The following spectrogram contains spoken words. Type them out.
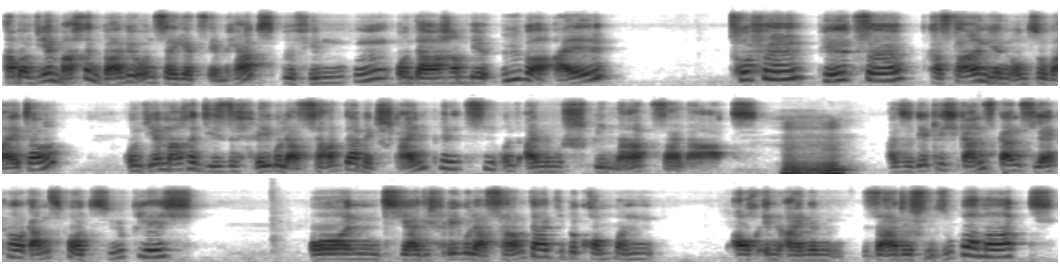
Aber wir machen, weil wir uns ja jetzt im Herbst befinden und da haben wir überall Trüffel, Pilze, Kastanien und so weiter. Und wir machen diese Fregola Sarda mit Steinpilzen und einem Spinatsalat. Mhm. Also wirklich ganz, ganz lecker, ganz vorzüglich. Und ja, die Fregola Sarda, die bekommt man auch in einem sardischen Supermarkt.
